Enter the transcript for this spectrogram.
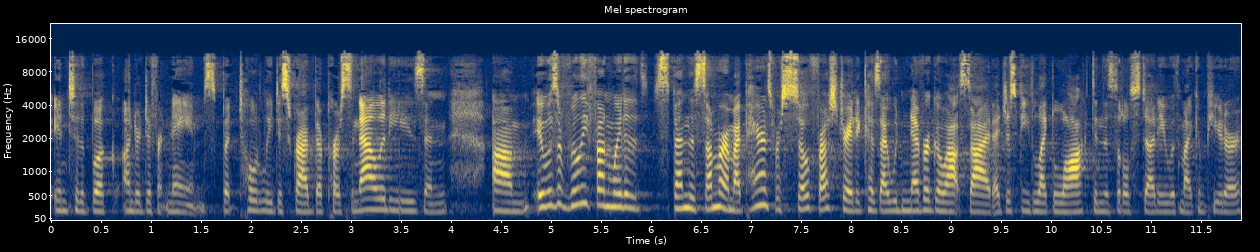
into the book under different names, but totally describe their personalities. And um, it was a really fun way to spend the summer. And my parents were so frustrated because I would never go outside. I'd just be like locked in this little study with my computer.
